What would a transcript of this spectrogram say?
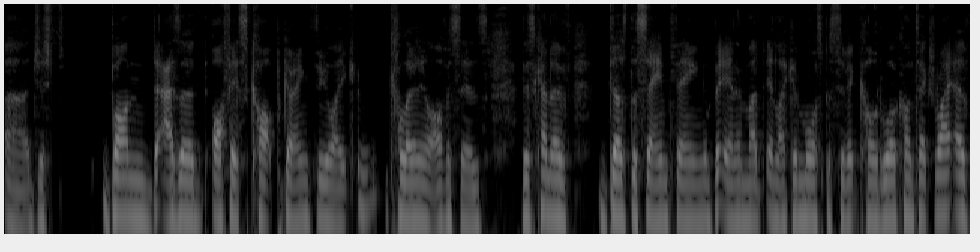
uh, just Bond as an office cop going through like colonial offices. This kind of does the same thing, but in a mud- in like a more specific Cold War context, right? Of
